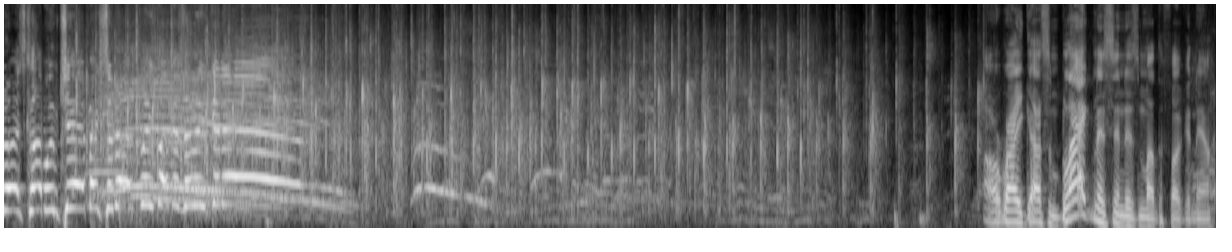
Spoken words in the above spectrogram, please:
Noise Club with Chair. Make some noise, please, like this All right, got some blackness in this motherfucker now.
